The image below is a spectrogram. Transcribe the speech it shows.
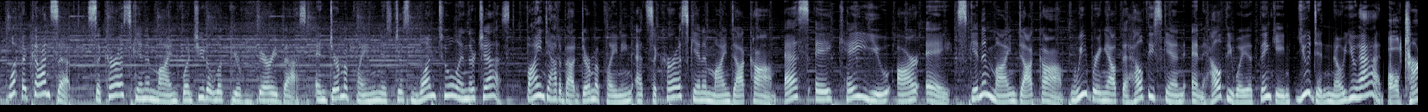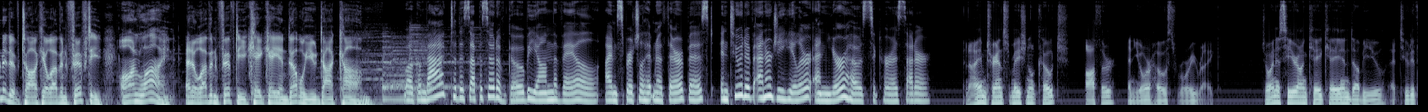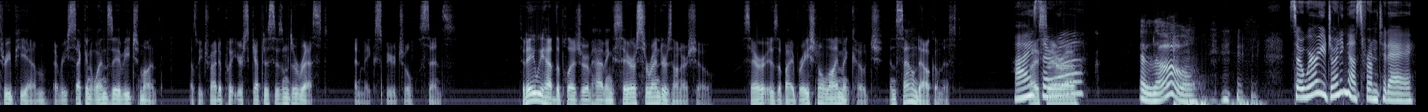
What a concept! Sakura Skin and Mind wants you to look your very best, and dermaplaning is just one tool in their chest. Find out about dermaplaning at sakuraskinandmind.com. S A K U R A, skinandmind.com. We bring out the healthy skin and healthy way of thinking you didn't know you had. Alternative Talk 1150, online at 1150kknw.com. Welcome back to this episode of Go Beyond the Veil. I'm spiritual hypnotherapist, intuitive energy healer, and your host, Sakura Sutter. And I am transformational coach, author, and your host, Rory Reich. Join us here on KKNW at 2 to 3 p.m. every second Wednesday of each month as we try to put your skepticism to rest and make spiritual sense. Today we have the pleasure of having Sarah Surrenders on our show. Sarah is a vibrational alignment coach and sound alchemist. Hi, Hi, Sarah. Hello. So, where are you joining us from today?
